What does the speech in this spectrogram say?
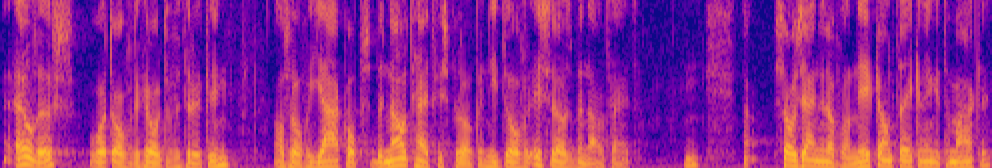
Elders wordt over de grote verdrukking als over Jacobs benauwdheid gesproken, niet over Israëls benauwdheid. Hm? Nou, zo zijn er nog wel meer kanttekeningen te maken.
